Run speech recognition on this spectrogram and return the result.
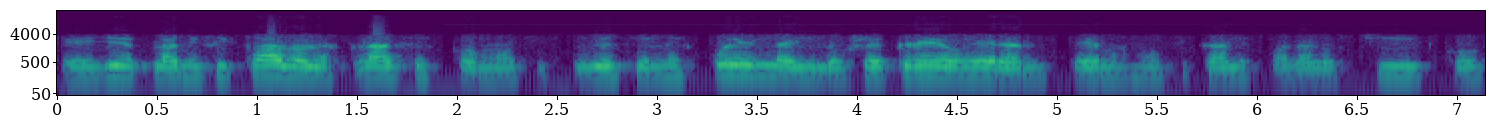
Eh, yo he planificado las clases como si estuviese en la escuela y los recreos eran temas musicales para los chicos.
